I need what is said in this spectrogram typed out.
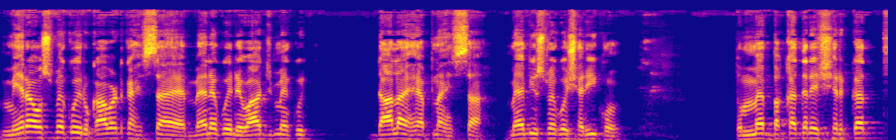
میرا اس میں کوئی رکاوٹ کا حصہ ہے، میں نے کوئی رواج میں کوئی ڈالا ہے اپنا حصہ، میں بھی اس میں کوئی شریک ہوں، تو میں بقدر شرکت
